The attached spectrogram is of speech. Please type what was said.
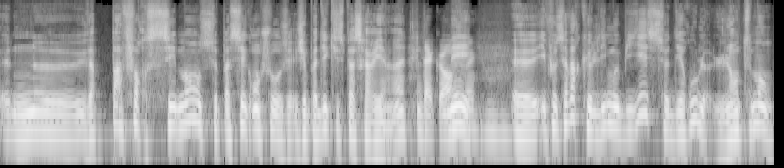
ne va pas forcément se passer grand-chose. J'ai pas dit qu'il se passerait rien. Hein. D'accord. Mais euh, il faut savoir que l'immobilier se déroule lentement.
